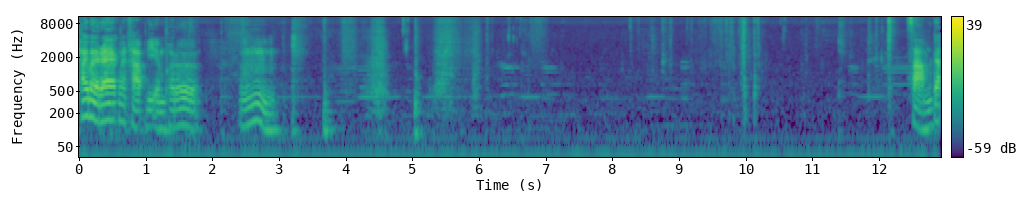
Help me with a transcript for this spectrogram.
ไพ่ใบแรกนะครับ The Emperor อืมสามด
